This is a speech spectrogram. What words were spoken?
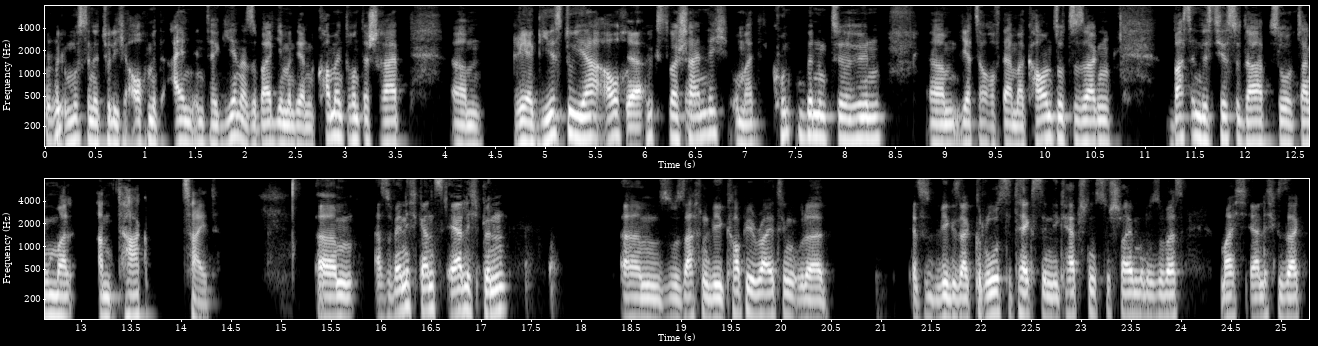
mhm. du musst ja natürlich auch mit allen interagieren. Also sobald jemand dir einen Comment drunter schreibt, ähm, reagierst du ja auch ja. höchstwahrscheinlich, um halt die Kundenbindung zu erhöhen, ähm, jetzt auch auf deinem Account sozusagen. Was investierst du da so, sagen wir mal, am Tag Zeit? Ähm, also wenn ich ganz ehrlich bin, ähm, so Sachen wie Copywriting oder jetzt, wie gesagt, große Texte in die Captions zu schreiben oder sowas, mache ich ehrlich gesagt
